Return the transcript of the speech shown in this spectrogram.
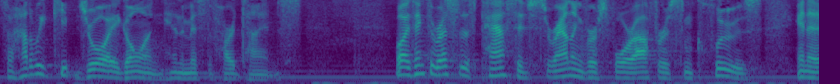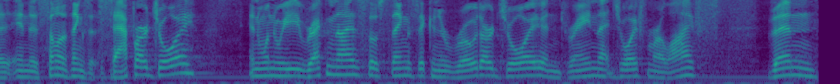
So, how do we keep joy going in the midst of hard times? Well, I think the rest of this passage surrounding verse 4 offers some clues into, into some of the things that sap our joy. And when we recognize those things that can erode our joy and drain that joy from our life, then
